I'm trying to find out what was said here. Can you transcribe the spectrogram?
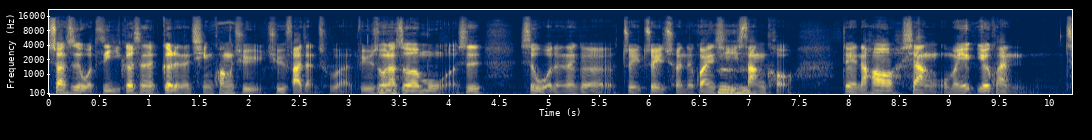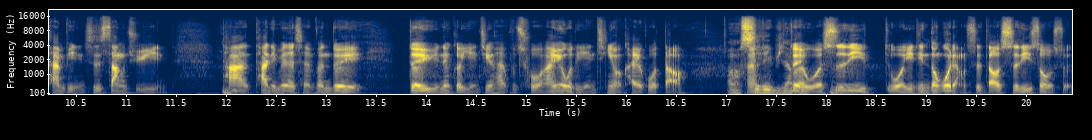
算是我自己个身个人的情况去去发展出来。比如说那时候木耳是是我的那个嘴嘴唇的关系伤口，对，然后像我们有有一款产品是桑菊饮，它它里面的成分对对于那个眼睛还不错啊，因为我的眼睛有开过刀，哦，视力比较弱对我视力我眼睛动过两次刀，视力受损，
